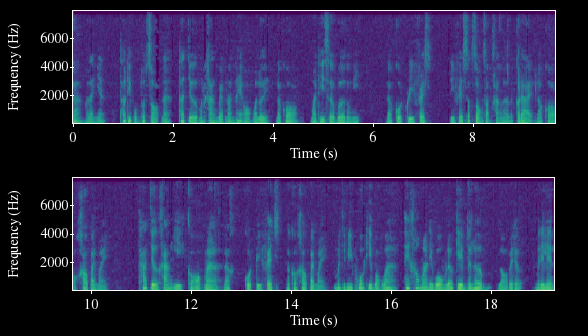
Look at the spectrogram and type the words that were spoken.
บ้างอะไรเงี้ย เท่าที่ผมทดสอบนะ ถ้าเจอมันค้างแบบนั้นให้ออกมาเลย แล้วก็มาที่เซิร์ฟเวอร์ตรงนี้ แล้วกด refresh refresh สักสองสามครั้งแล้วก็ได้ แล้วก็เข้าไปใหม่ ถ้าเจอค้างอีกก็ออกมาแล้วกด refresh แล้วก็เข้าไปใหม่ มันจะมีพวกที่บอกว่าให้เข้ามาในวงแล้วเกมจะเริ่มรอไปเถอะ ไม่ได้เล่น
